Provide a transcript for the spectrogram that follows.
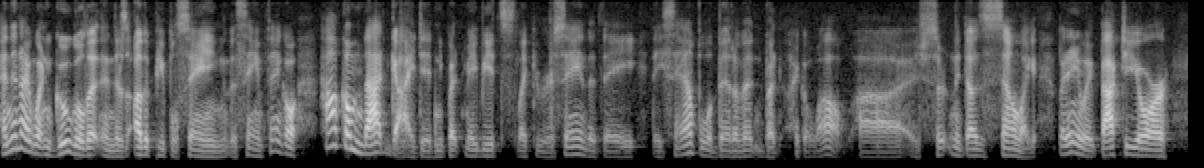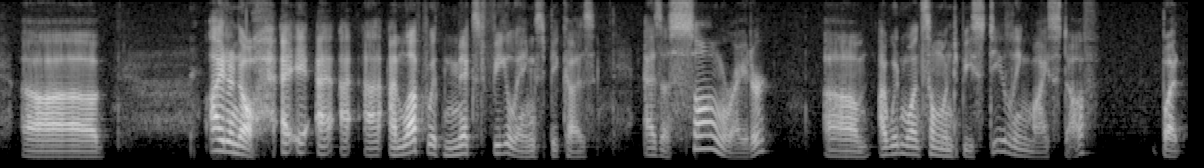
And then I went and Googled it, and there's other people saying the same thing. I go, how come that guy didn't? But maybe it's like you were saying that they they sample a bit of it. But I go, wow, uh, it certainly does sound like it. But anyway, back to your. Uh, I don't know. I, I, I, I'm left with mixed feelings because, as a songwriter, um, I wouldn't want someone to be stealing my stuff. But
